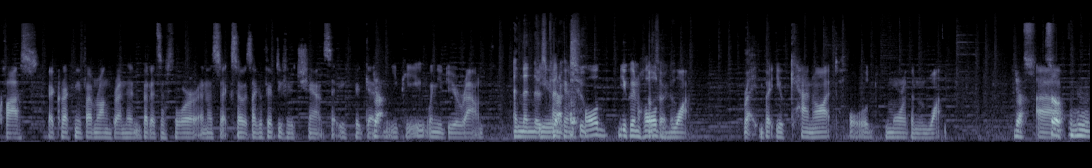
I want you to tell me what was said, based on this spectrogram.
class, uh, correct me if I'm wrong, Brendan, but it's a four and a six, so it's like a 50-50 chance that you could get Yeah. an EP when you do your round. And then there's you kind can of two. hold. You can hold sorry, one, Right. but you cannot hold more than one. yes. Uh, so Mhm.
